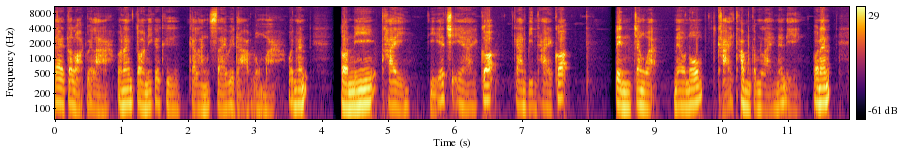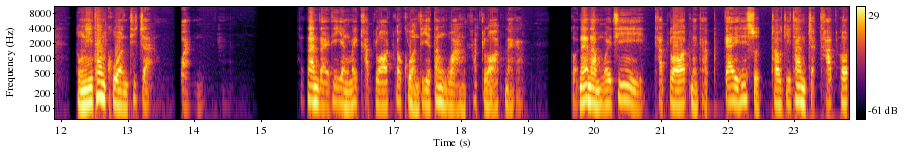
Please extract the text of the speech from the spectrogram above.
ได้ตลอดเวลา เพราะนั้นตอนนี้ก็คือกำลังไซด์เวดาวลงมา เพราะนั้นตอนนี้ไทย THAI ก็การบินไทยก็เป็นจังหวะแนวโน้มขายทำกำไรนั่นเอง เพราะนั้นตรงนี้ท่านควรที่จะวางถ้าท่านใดที่ยังไม่คัดลอตก็ควรที่จะตั้งวางคัดลอตนะครับ ก็แนะนำไว้ที่คัดลอตนะครับ ใกล้ที่สุดเท่าที่ท่านจะคัดลด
